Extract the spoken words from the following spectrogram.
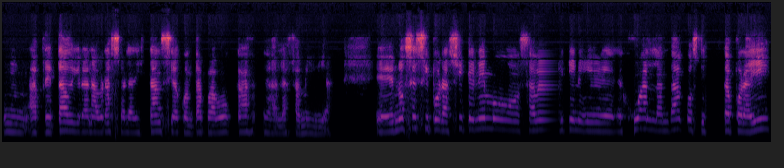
un apretado y gran abrazo a la distancia con tapabocas a la familia. Eh, no sé si por allí tenemos, a ver quién, eh, Juan Landaco, si está por ahí.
